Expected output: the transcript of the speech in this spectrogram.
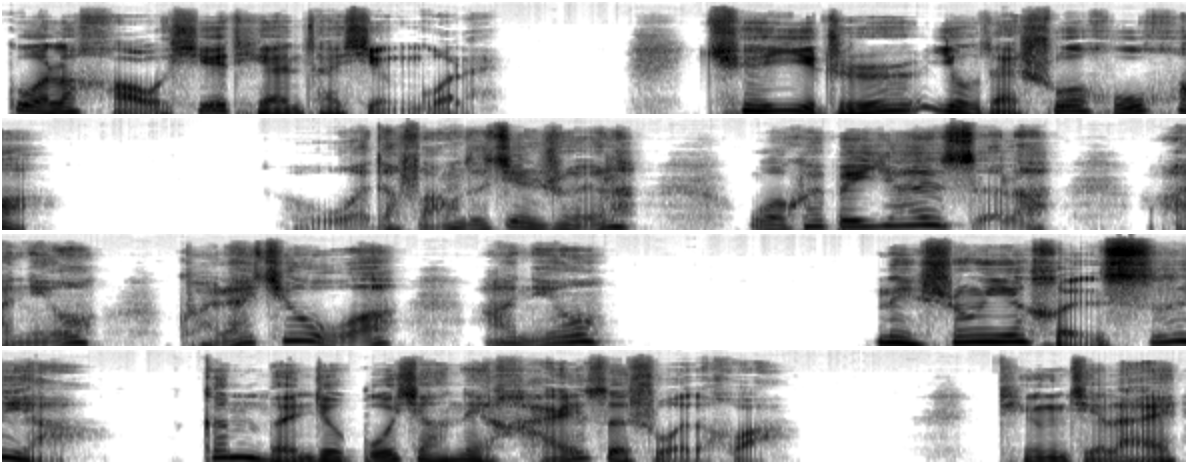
过了好些天才醒过来，却一直又在说胡话：“我的房子进水了，我快被淹死了！阿牛，快来救我！阿牛！”那声音很嘶哑，根本就不像那孩子说的话，听起来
